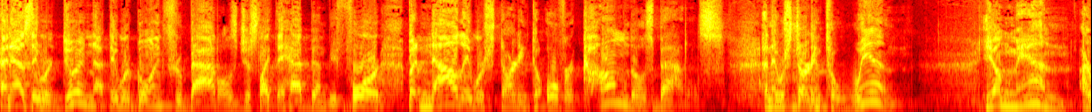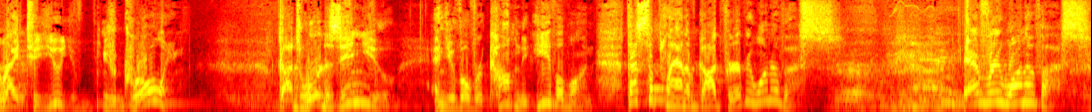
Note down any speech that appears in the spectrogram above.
And as they were doing that, they were going through battles just like they had been before, but now they were starting to overcome those battles. And they were starting to win. Young man, I write to you, you've, you're growing. God's word is in you, and you've overcome the evil one. That's the plan of God for every one of us. Every one of us.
